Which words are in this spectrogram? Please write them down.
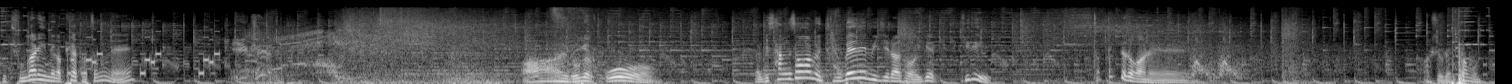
그 중간에 있는 애가 피가 더 적네. 아 녹였고. 여기 상성하면 두 배 데미지라서 이게 deal이 쫙쫙 들어가네. 아 진짜 레파몬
